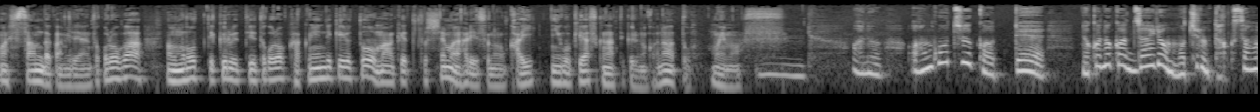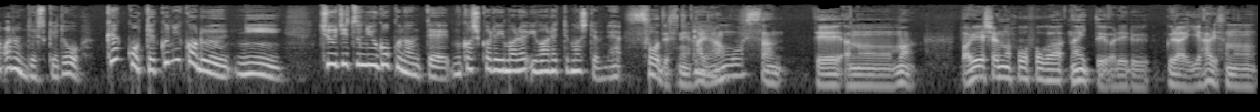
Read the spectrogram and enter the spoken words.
まあ、資産高みたいなところが戻ってくるっていうところを確認できるとマーケットとしてもやはりその買いに動きやすくなってくるのかなと思います。うん、あの暗号通貨ってなかなか材料ももちろんたくさんあるんですけど、結構テクニカルに忠実に動くなんて昔から言われ言われてましたよね。そうですね。はい、暗号資産って、あの、まあ、バリエーションの方法がないと言われるぐらい、やはりその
